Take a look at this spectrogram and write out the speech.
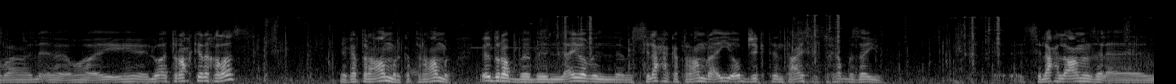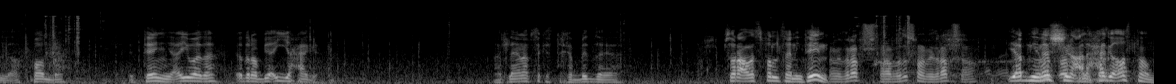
طب أنا ل- هو إيه إيه الوقت راح كده خلاص؟ يا كابتن عمرو كابتن عمرو اضرب بال أيوه بال... بالسلاح يا كابتن عمرو أي object أنت عايز تستخبى زيه. السلاح اللي هو عامل زي الأطفال ده. التاني أيوه ده اضرب بيه أي حاجة. هتلاقي نفسك استخبيت زيها. بسرعة بس فاضل ثانيتين. ما بيضربش ما بدوس ما بيضربش أهو. يا ابني نشن على حاجة أصلا.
